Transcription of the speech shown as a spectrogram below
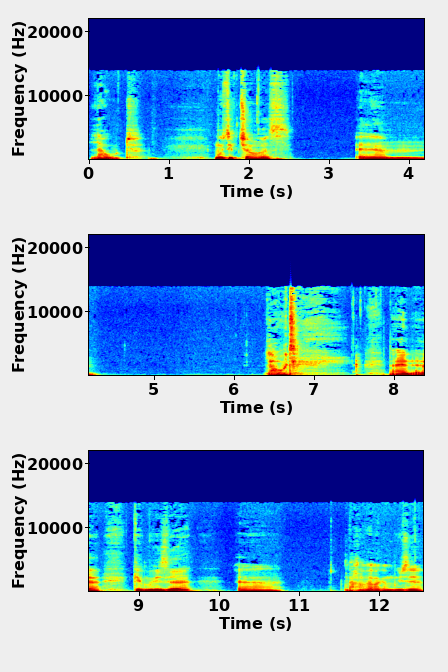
laut. Musikgenres. Ähm. Laut. Nein, äh, Gemüse. Äh, machen wir aber Gemüse.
